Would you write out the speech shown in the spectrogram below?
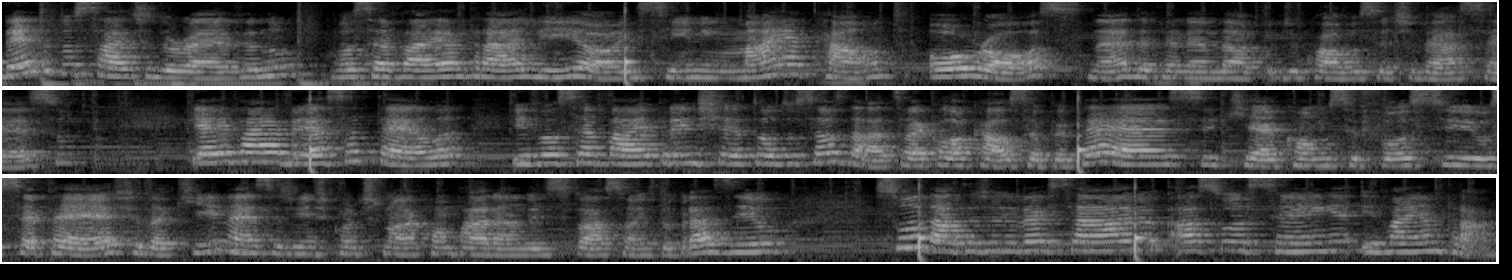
Dentro do site do Revenue, você vai entrar ali, ó, cima em My Account ou Ross, né, dependendo de qual você tiver acesso. E aí vai abrir essa tela e você vai preencher todos os seus dados. Vai colocar o seu PPS, que é como se fosse o CPF daqui, né, se a gente continuar comparando em situações do Brasil, sua data de aniversário, a sua senha e vai entrar.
